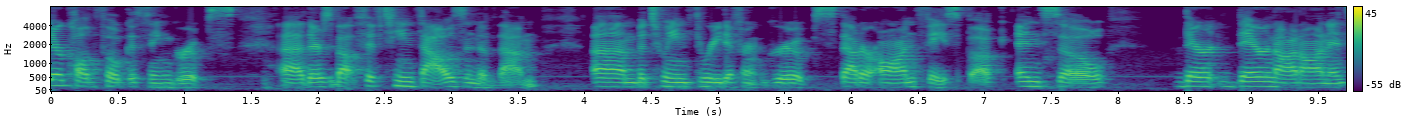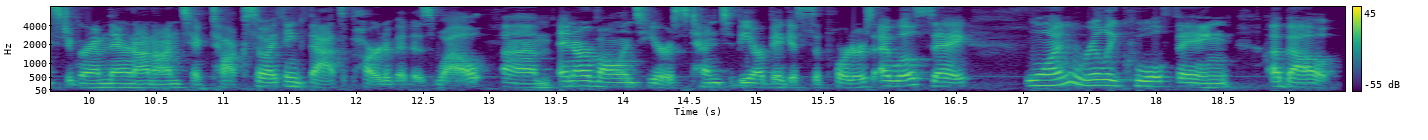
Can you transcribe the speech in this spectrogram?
they're called focusing groups. Uh, there's about 15,000 of them um, between three different groups that are on Facebook, and so they're they're not on Instagram, they're not on TikTok. So I think that's part of it as well. Um, and our volunteers tend to be our biggest supporters. I will say one really cool thing about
